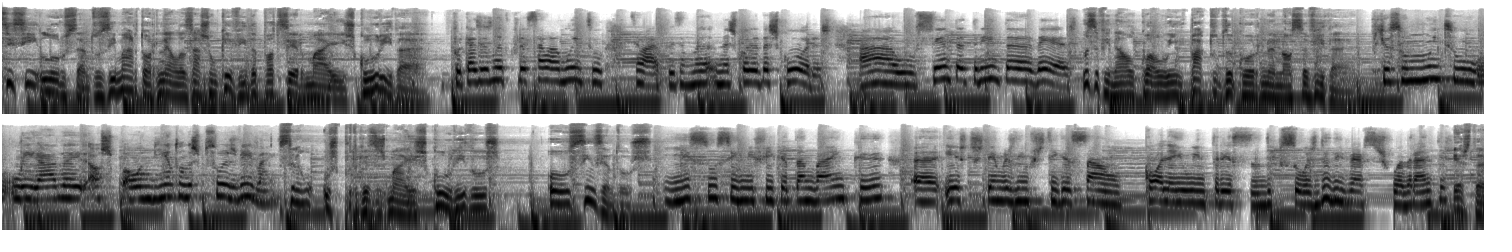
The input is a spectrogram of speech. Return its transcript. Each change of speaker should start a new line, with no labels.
Cici Louro Santos e Marta Ornelas acham que a vida pode ser mais colorida.
Porque às vezes na decoração há muito, sei lá, por exemplo, na, na escolha das cores, há o 60, 30, 10.
Mas afinal, qual o impacto da cor na nossa vida?
Porque eu sou muito ligada aos- ao ambiente onde as pessoas vivem.
Serão os portugueses mais coloridos ou cinzentos?
E isso significa também que ah, estes temas de investigação colhem o interesse de pessoas de diversos quadrantes.
Esta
